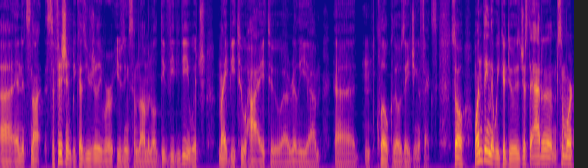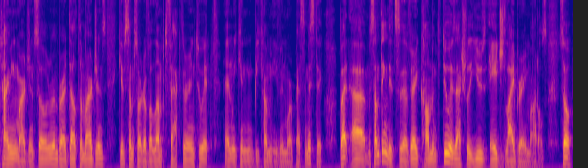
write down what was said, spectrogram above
uh, and it's not sufficient because usually we're using some nominal VDD which might be too high to uh, really um, uh, cloak those aging effects. So one thing that we could do is just add um, some more timing margins. So remember our delta margins, give some sort of a lumped factor into it, and we can become even more pessimistic. But um, something that's uh, very common to do is actually use aged library models. So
